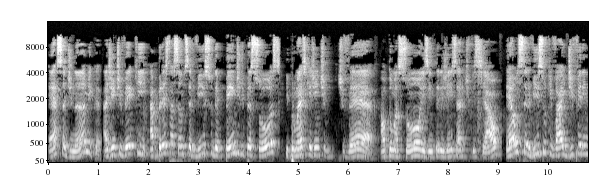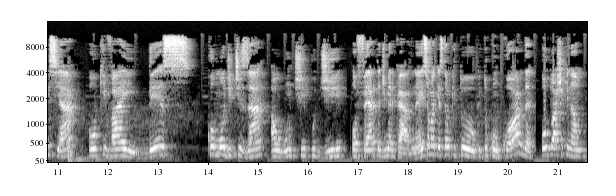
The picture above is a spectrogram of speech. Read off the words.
essa dinâmica, a gente vê que a prestação de serviço depende de pessoas e por mais que a gente tiver automações, inteligência artificial, é o serviço que vai diferenciar ou que vai des comoditizar algum tipo de oferta de mercado, né? Isso é uma questão que tu, que tu concorda ou tu acha que não?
